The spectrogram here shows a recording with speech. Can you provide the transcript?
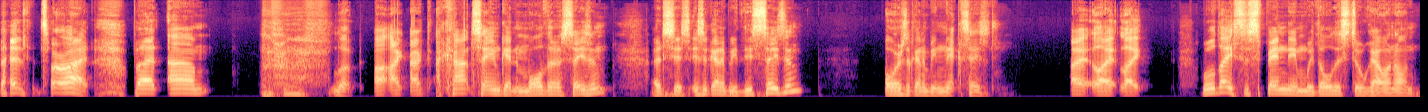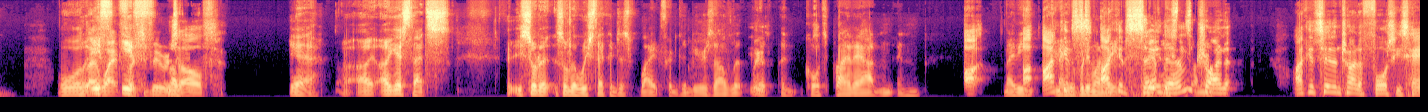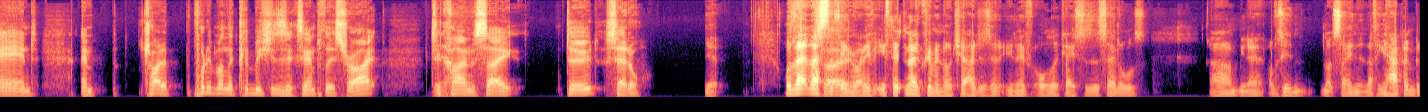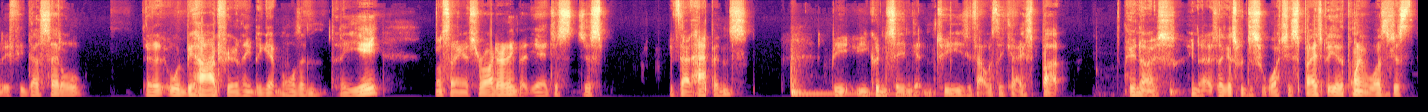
that's all right. But um, look, I, I I can't see him getting more than a season. It's just, is it going to be this season, or is it going to be next season? I, like like will they suspend him with all this still going on, or will well, they if, wait for if, it to be resolved? Like, yeah, I, I, guess that's you sort of sort of wish they could just wait for it to be resolved. Let, let the courts play it out and, and maybe I, I maybe could I could see them trying to I could see them trying to force his hand and try to put him on the commission's exempt list, right? To yeah. kind of say, dude, settle. Yep. Well, that, that's so, the thing, right? If, if, there's no criminal charges and if all the cases are settles, um, you know, obviously not saying that nothing happened, but if he does settle, that it would be hard for him, I think, to get more than, than a year. I'm not saying it's right or anything, but yeah, just just if that happens, be, you couldn't see him getting two years if that was the case. But who knows? Who knows? I guess we'll just watch this space. But yeah, the point was just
